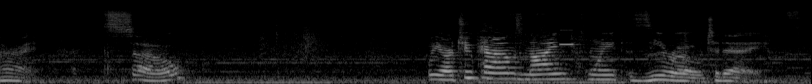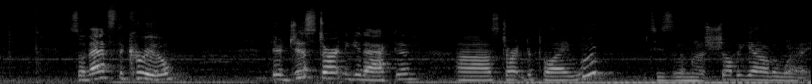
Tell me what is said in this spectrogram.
All right, so We are two pounds 9.0 today. So that's the crew. They're just starting to get active, uh, starting to play. Whoop. He says, I'm going to shovel you out of the way.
